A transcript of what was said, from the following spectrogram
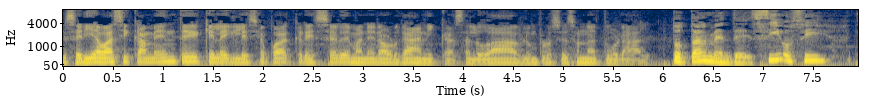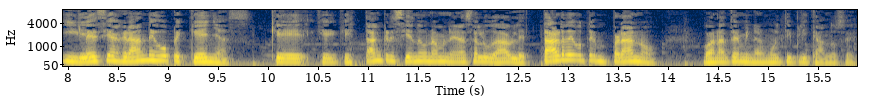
sería básicamente que la iglesia pueda crecer de manera orgánica, saludable, un proceso natural. Totalmente, sí o sí, iglesias grandes o pequeñas que, que, que están creciendo de una manera saludable, tarde o temprano van a terminar multiplicándose.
